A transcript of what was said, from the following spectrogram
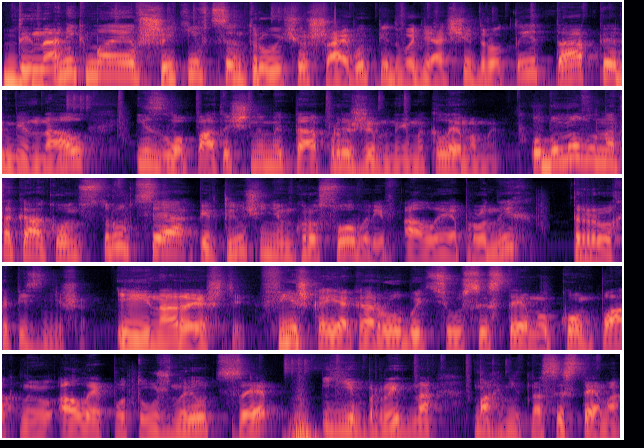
Динамік має вшиті в центруючу шайбу підводящі дроти та термінал із лопаточними та прижимними клемами. Обумовлена така конструкція підключенням кросоверів, але про них трохи пізніше. І нарешті фішка, яка робить цю систему компактною, але потужною, це гібридна магнітна система,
